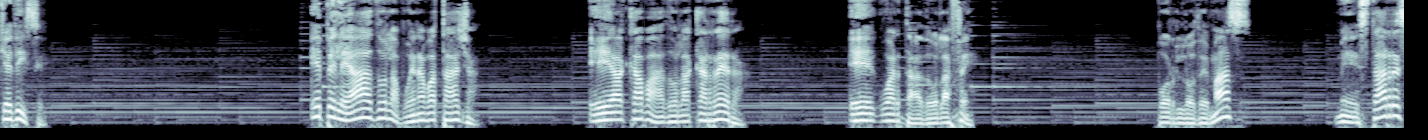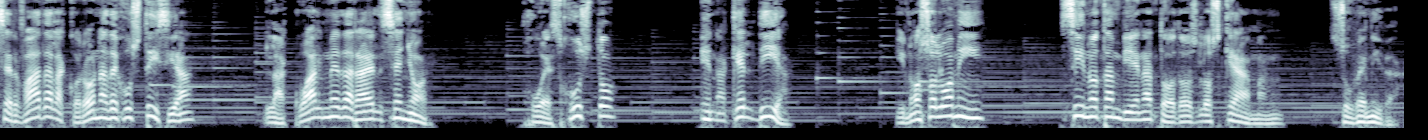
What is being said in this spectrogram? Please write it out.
que dice, He peleado la buena batalla, he acabado la carrera he guardado la fe. Por lo demás, me está reservada la corona de justicia, la cual me dará el Señor, juez justo, en aquel día, y no solo a mí, sino también a todos los que aman su venida.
